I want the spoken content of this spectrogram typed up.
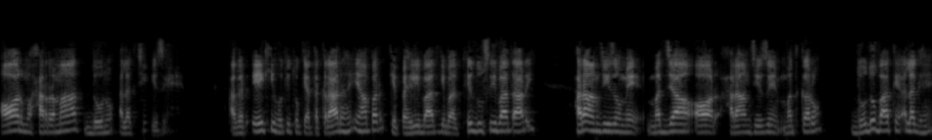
اور محرمات دونوں الگ چیزیں ہیں۔ اگر ایک ہی ہوتی تو کیا تکرار ہے یہاں پر کہ پہلی بات کے بعد پھر دوسری بات آ رہی؟ حرام چیزوں میں مت جاؤ اور حرام چیزیں مت کرو۔ دو دو باتیں الگ ہیں۔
